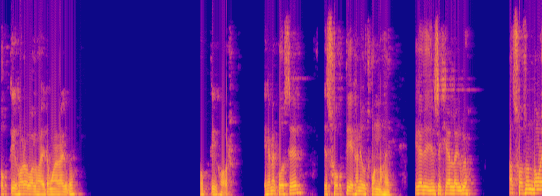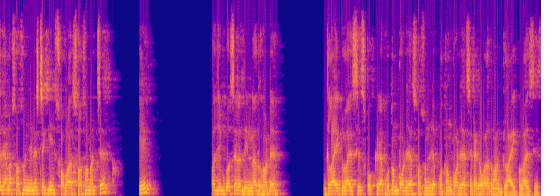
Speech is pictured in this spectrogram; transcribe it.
শক্তিঘরও বলা হয়, এটা মনে রাখবে। শক্তিঘর এখানে কোষের যে শক্তি, এখানে উৎপন্ন হয়। ঠিক আছে, এই জিনিসটা খেয়াল রাখবে। আর শ্বসন, তোমরা জানো, শ্বসন জিনিসটা কি? সবার শ্বসন হচ্ছে কি? সজীব কোষের দিনরাত ঘটে। গ্লাইকোলাইসিস প্রক্রিয়া প্রথম পর্যায়ে শ্বসনের যে প্রথম পর্যায়ে, সেটাকে বলা তোমার গ্লাইকোলাইসিস।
